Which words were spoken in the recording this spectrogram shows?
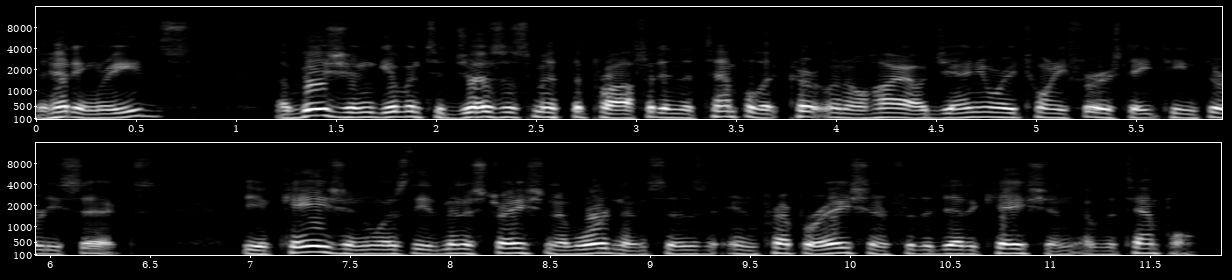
The heading reads A vision given to Joseph Smith the prophet in the temple at Kirtland, Ohio, January 21, 1836. The occasion was the administration of ordinances in preparation for the dedication of the temple.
